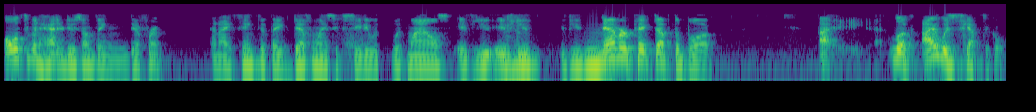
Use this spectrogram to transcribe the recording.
Ultimate had to do something different, and I think that they definitely succeeded with, with Miles. If you if you if you never picked up the book, I look, I was skeptical.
